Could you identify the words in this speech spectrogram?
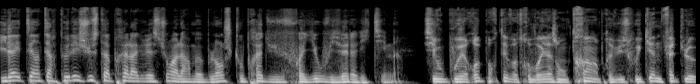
Il a été interpellé juste après l'agression à l'arme blanche tout près du foyer où vivait la victime. Si vous pouvez reporter votre voyage en train prévu ce week-end, faites-le.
